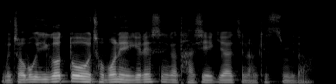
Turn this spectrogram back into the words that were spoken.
뭐 저보고 이것도 저번에 얘기를 했으니까 다시 얘기하진 않겠습니다.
